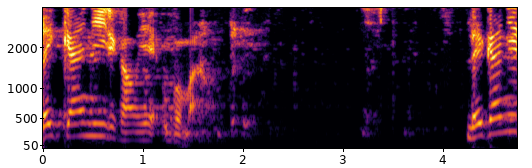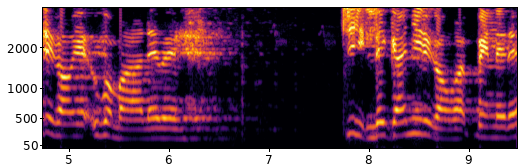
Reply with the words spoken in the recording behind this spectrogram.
လက်ကမ်းကြီးတစ်ကောင်ရဲ့ဥပမာလက်ကမ်းကြီးတစ်ကောင်ရဲ့ဥပမာလည်းပဲကြည့်လက်ကမ်းကြီးတစ်ကောင်ကပင်လယ်ထဲ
